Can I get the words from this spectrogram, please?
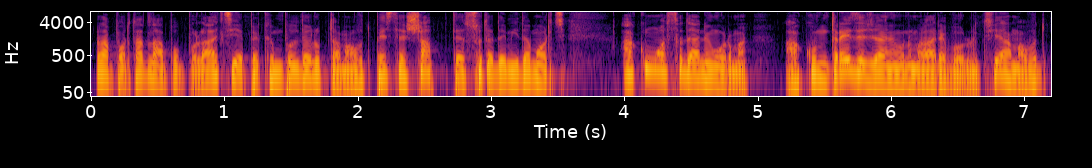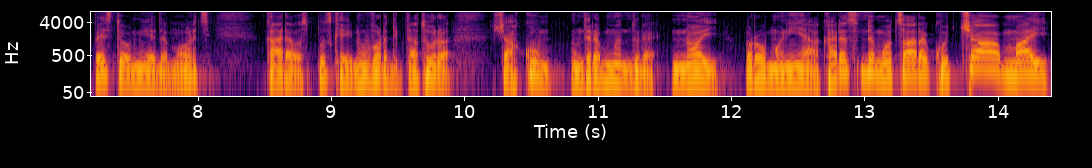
raportat la populație pe câmpul de luptă. Am avut peste 700 de mii de morți. Acum 100 de ani în urmă. Acum 30 de ani în urmă la Revoluție am avut peste 1000 de morți care au spus că ei nu vor dictatură. Și acum, întrebându-ne, noi, România, care suntem o țară cu cea mai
